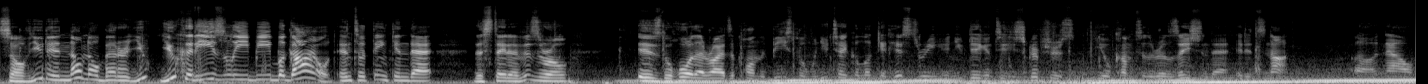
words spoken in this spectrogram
so if you didn't know no better, you you could easily be beguiled into thinking that the state of Israel is the whore that rides upon the beast. But when you take a look at history and you dig into these scriptures, you'll come to the realization that it is not. Uh, now,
